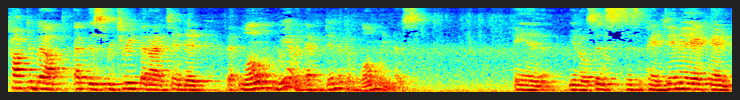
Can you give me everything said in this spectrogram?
talked about at this retreat that I attended. That lone, we have an epidemic of loneliness, and you know, since since the pandemic and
